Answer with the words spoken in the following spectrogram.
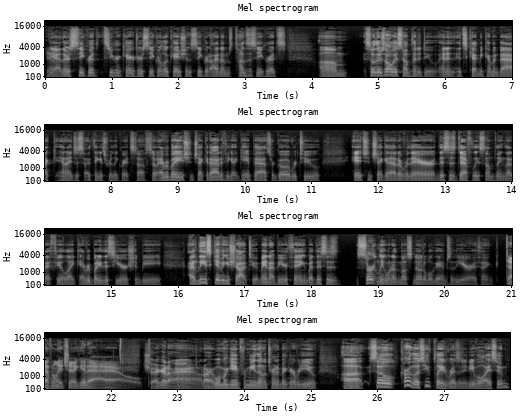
Yeah. There's secret secret characters, secret locations, secret items, tons of secrets. Um, so there's always something to do, and it's kept me coming back. And I just I think it's really great stuff. So everybody should check it out if you got Game Pass, or go over to Itch and check it out over there. This is definitely something that I feel like everybody this year should be at least giving a shot to. It may not be your thing, but this is certainly one of the most notable games of the year. I think. definitely check it out. Check it out. All right, one more game for me, then I'll turn it back over to you. Uh, so Carlos, you've played Resident Evil, I assume.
